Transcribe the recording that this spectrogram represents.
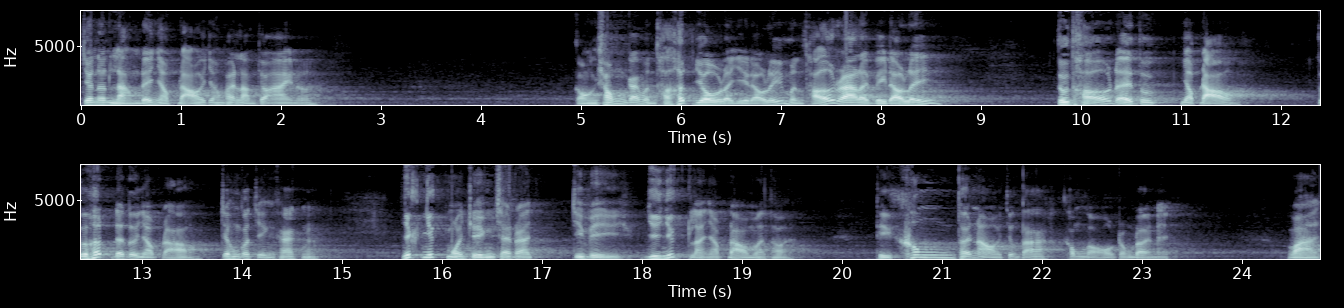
Cho nên làm để nhập đạo chứ không phải làm cho ai nữa. Còn sống cái mình thở hít vô là vì đạo lý, mình thở ra là vì đạo lý. Tôi thở để tôi nhập đạo. Tôi hít để tôi nhập đạo, chứ không có chuyện khác nữa. Nhất nhất mỗi chuyện xảy ra chỉ vì duy nhất là nhập đạo mà thôi. Thì không thể nào chúng ta không ngộ trong đời này. Và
